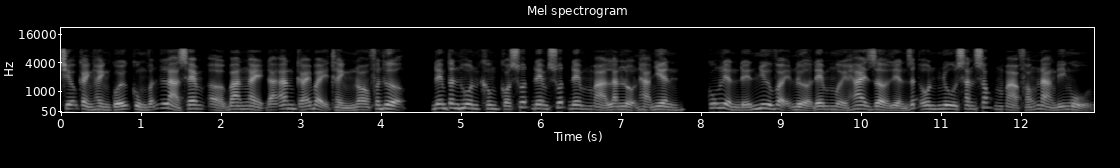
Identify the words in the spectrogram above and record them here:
Triệu cảnh hành cuối cùng vẫn là xem ở ban ngày đã ăn cái bảy thành no phân thượng, đêm tân hôn không có suốt đêm suốt đêm mà lăn lộn hạ nhiên, cũng liền đến như vậy nửa đêm 12 giờ liền rất ôn nhu săn sóc mà phóng nàng đi ngủ.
